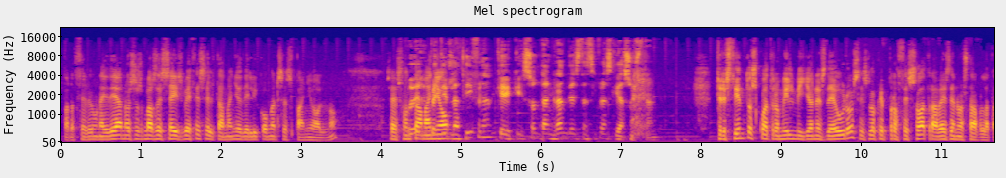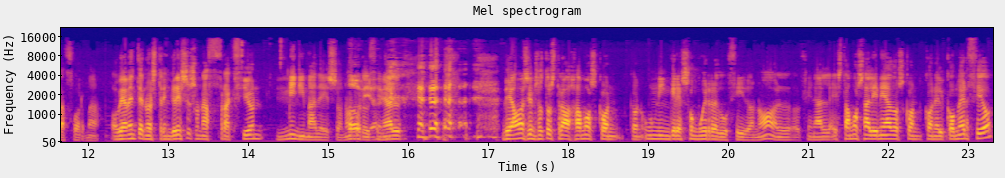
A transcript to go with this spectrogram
Para hacer una idea, no eso es más de seis veces el tamaño del e-commerce español, ¿no? O sea, es un tamaño. la cifra? Que, que son tan grandes estas cifras que asustan. 304.000 millones de euros es lo que procesó a través de nuestra plataforma. Obviamente nuestro ingreso es una fracción mínima de eso, ¿no? Porque al final, digamos que nosotros trabajamos con, un ingreso muy reducido, ¿no? Al, final estamos alineados con, el comercio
